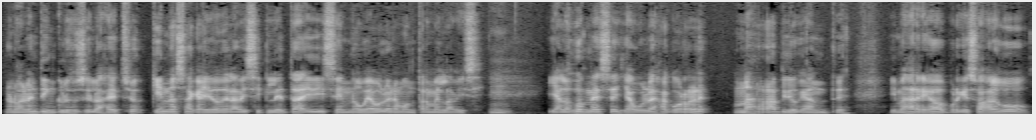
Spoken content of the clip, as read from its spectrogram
normalmente incluso si lo has hecho, ¿quién no se ha caído de la bicicleta y dice, no voy a volver a montarme en la bici? Mm. Y a los dos meses ya vuelves a correr más rápido que antes y más arriesgado, porque eso es algo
